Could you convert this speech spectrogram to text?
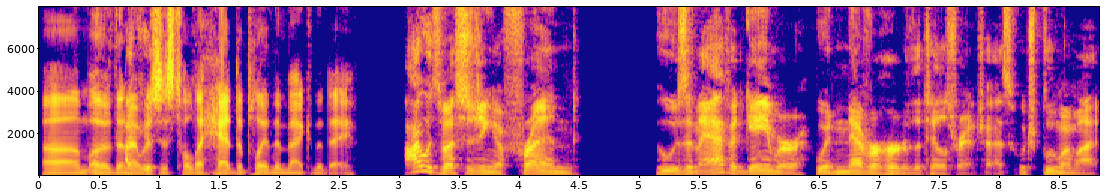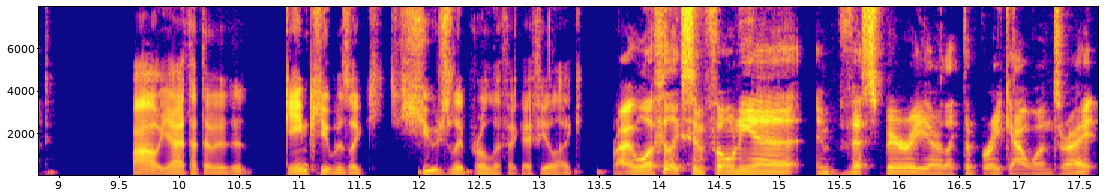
um, other than I I, was could- just told I had to play them back in the day. I was messaging a friend who was an avid gamer who had never heard of the Tales franchise, which blew my mind. Wow, yeah, I thought that was, GameCube was like hugely prolific. I feel like Right. Well, I feel like Symphonia and Vesperia are like the breakout ones, right?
